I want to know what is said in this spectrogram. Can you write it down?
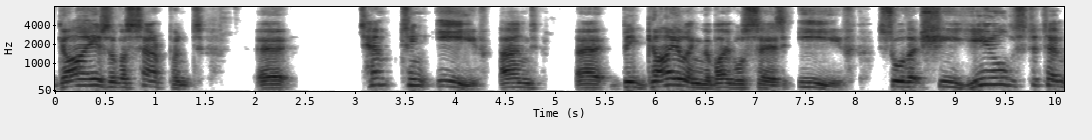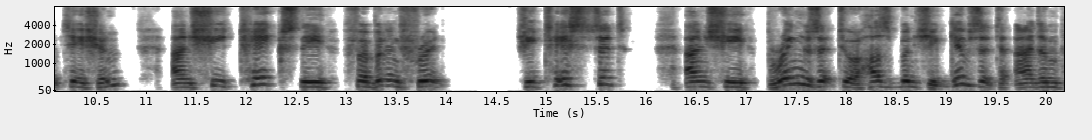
guise of a serpent uh, tempting Eve and uh, beguiling, the Bible says, Eve, so that she yields to temptation and she takes the forbidden fruit, she tastes it, and she brings it to her husband. She gives it to Adam,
